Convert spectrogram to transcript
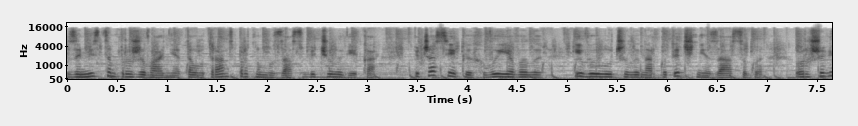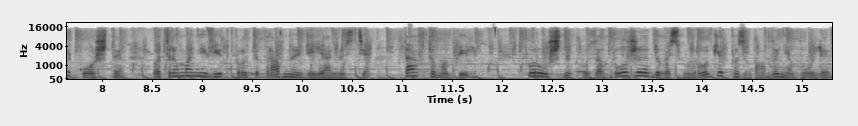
за місцем проживання та у транспортному засобі чоловіка, під час яких виявили і вилучили наркотичні засоби, грошові кошти, отримані від протиправної діяльності та автомобіль. Порушнику загрожує до 8 років позбавлення волі.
